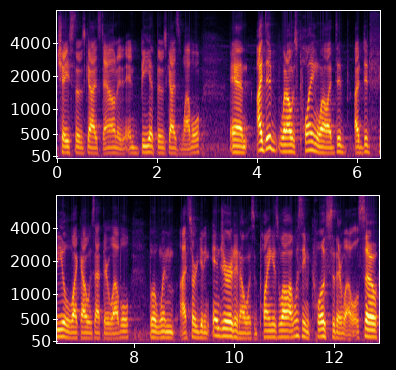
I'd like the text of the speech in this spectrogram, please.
chase those guys down and, and be at those guys' level. And I did when I was playing well, I did I did feel like I was at their level. But when I started getting injured and I wasn't playing as well, I wasn't even close to their level. So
